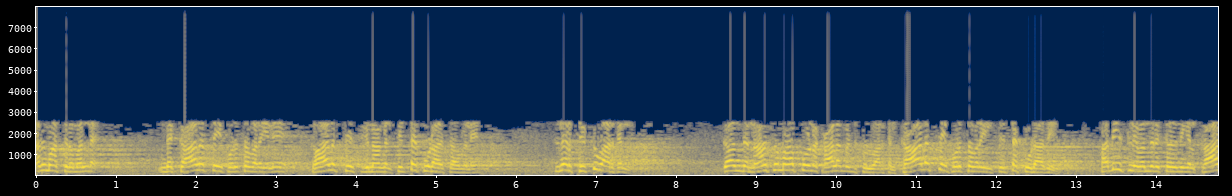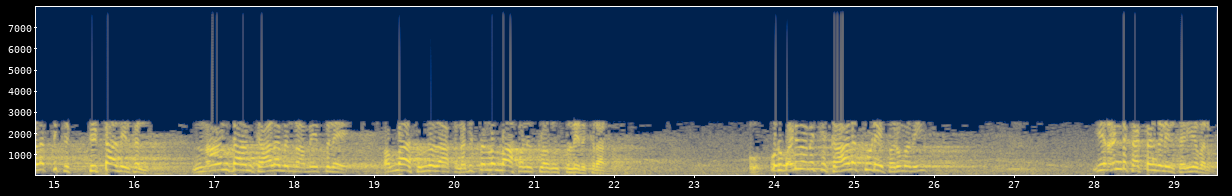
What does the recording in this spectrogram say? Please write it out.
அது மாத்திரமல்ல. இந்த காலத்தை பொறுத்தவரையிலே காலத்திற்கு நாங்கள் திட்டக்கூடாது அவர்களே சிலர் திட்டுவார்கள். அந்த நாசமா போன காலம் என்று சொல்வார்கள். காலத்தை பொறுத்தவரையில் திட்டக்கூடாது. ஹதீஸ்ல வந்திருக்கிறது நீங்கள் காலத்துக்கு திட்டாதீர்கள். நாம் தான் காலம் என்ற அமைப்பிலே அல்லாஹ் சொல்வதாக நபிசல்லாஹ் சொல்லியிருக்கிறார். ஒரு மனிதனுக்கு காலத்துடைய பெருமதி இரண்டு கட்டங்களில் தெரிய வரும்.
